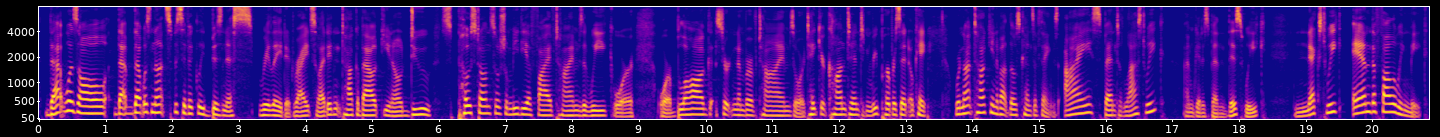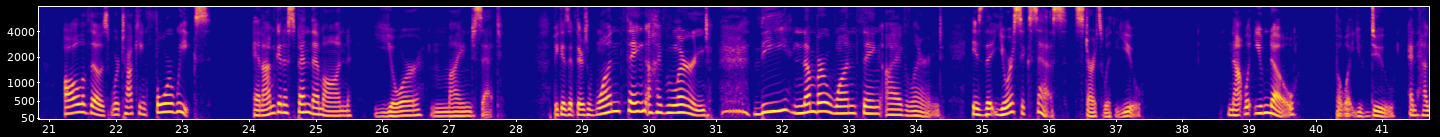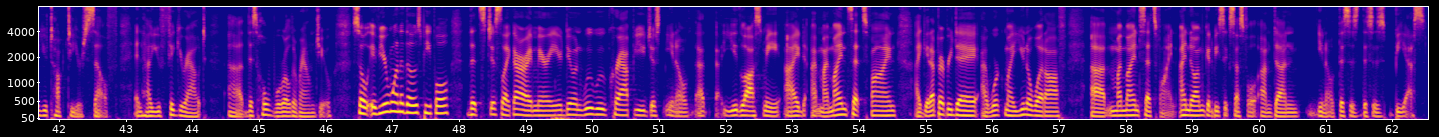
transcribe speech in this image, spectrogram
That was all that that was not specifically business related, right? So I didn't talk about, you know, do post on social media 5 times a week or or blog a certain number of times or take your content and repurpose it. Okay, we're not talking about those kinds of things. I spent last week, I'm going to spend this week, next week and the following week. All of those, we're talking 4 weeks and I'm going to spend them on your mindset. Because if there's one thing I've learned, the number one thing I've learned is that your success starts with you. Not what you know, but what you do and how you talk to yourself and how you figure out uh, this whole world around you. So if you're one of those people that's just like, all right, Mary, you're doing woo woo crap. You just, you know, that, you lost me. I, I, my mindset's fine. I get up every day. I work my you know what off. Uh, my mindset's fine. I know I'm going to be successful. I'm done. You know, this is this is BS.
